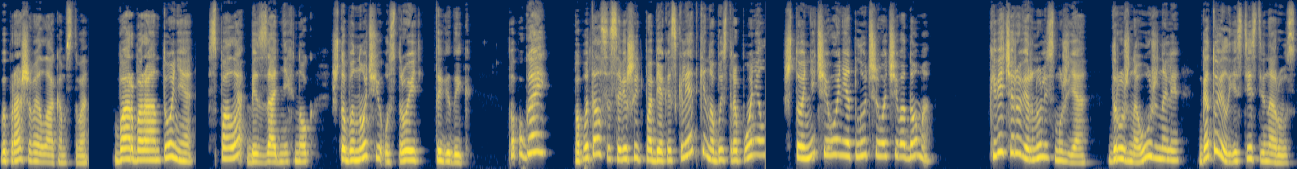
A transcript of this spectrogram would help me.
выпрашивая лакомство. Барбара Антония спала без задних ног, чтобы ночью устроить тыгдык. Попугай попытался совершить побег из клетки, но быстро понял, что ничего нет лучше отчего дома. К вечеру вернулись мужья, дружно ужинали, готовил, естественно, Рус.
